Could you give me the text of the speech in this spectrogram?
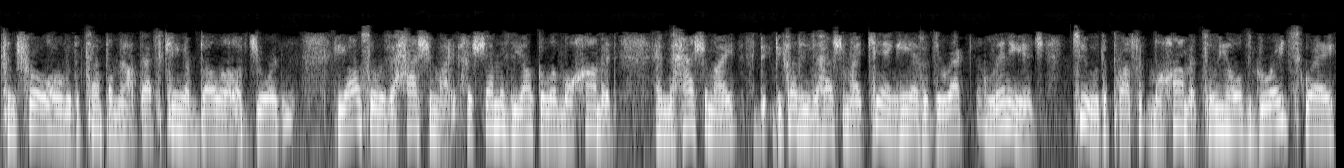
control over the Temple Mount. That's King Abdullah of Jordan. He also is a Hashemite. Hashem is the uncle of Muhammad, and the Hashemite, because he's a Hashemite king, he has a direct lineage to the Prophet Muhammad. So he holds great sway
